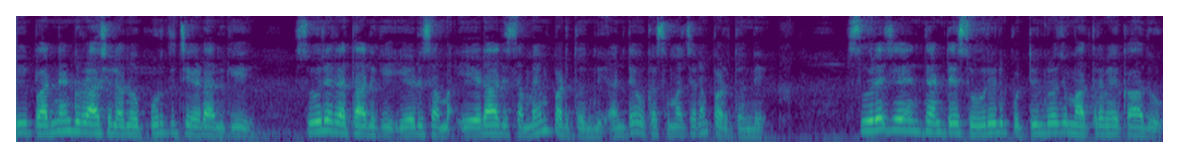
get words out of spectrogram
ఈ పన్నెండు రాశులను పూర్తి చేయడానికి సూర్యరథానికి ఏడు సమ ఏడాది సమయం పడుతుంది. అంటే ఒక సంవత్సరం పడుతుంది. సూర్య జయంతి అంటే సూర్యుడు పుట్టినరోజు మాత్రమే కాదు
